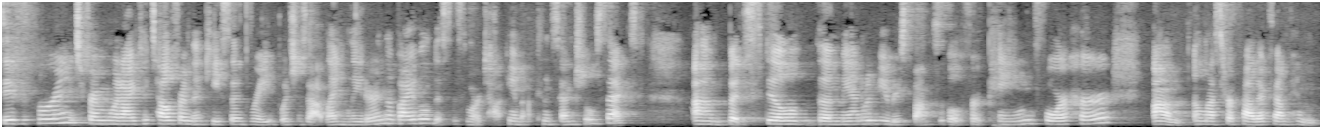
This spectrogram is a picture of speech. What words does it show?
different from what I could tell from the case of rape, which is outlined later in the Bible. This is more talking about consensual sex. Um, but still, the man would be responsible for paying for her um, unless her father found him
